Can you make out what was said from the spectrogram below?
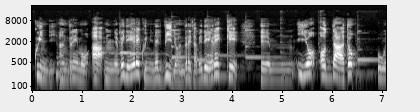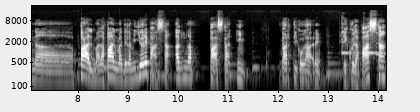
Quindi andremo a mh, mm, vedere, quindi nel video andrete a vedere che ehm, io ho dato una palma, la palma della migliore pasta ad una pasta in particolare. E quella pasta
